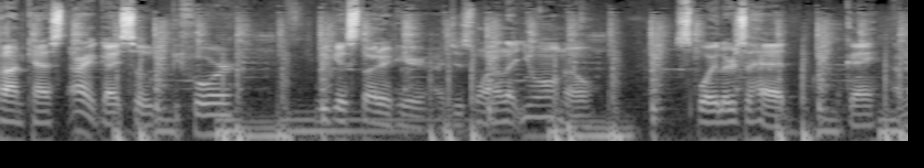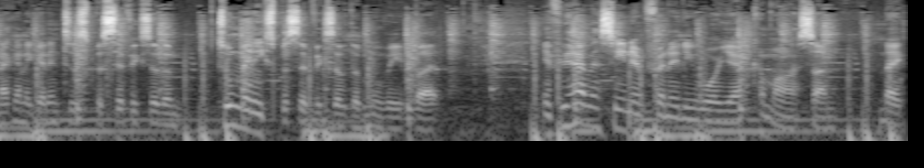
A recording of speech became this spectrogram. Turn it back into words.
Podcast. All right, guys, so before we get started here, I just want to let you all know spoilers ahead, okay? I'm not going to get into specifics of the too many specifics of the movie, but if you haven't seen Infinity War yet, come on, son. Like,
